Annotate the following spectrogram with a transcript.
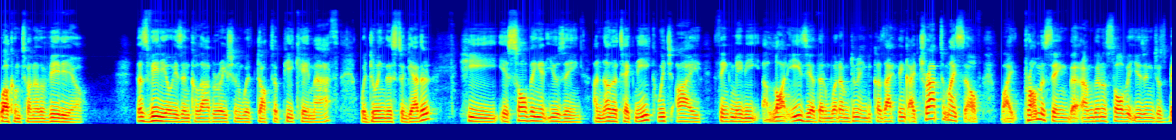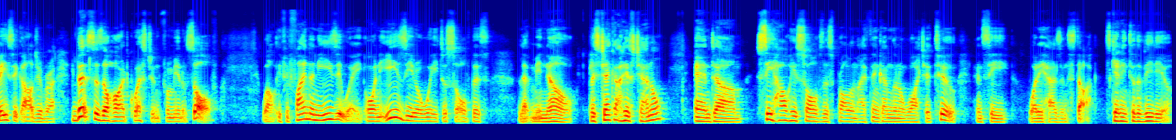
Welcome to another video. This video is in collaboration with Dr. PK Math. We're doing this together. He is solving it using another technique, which I think may be a lot easier than what I'm doing because I think I trapped myself by promising that I'm going to solve it using just basic algebra. This is a hard question for me to solve. Well, if you find an easy way or an easier way to solve this, let me know. Please check out his channel and um, see how he solves this problem. I think I'm gonna watch it too and see what he has in stock. Let's get into the video.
